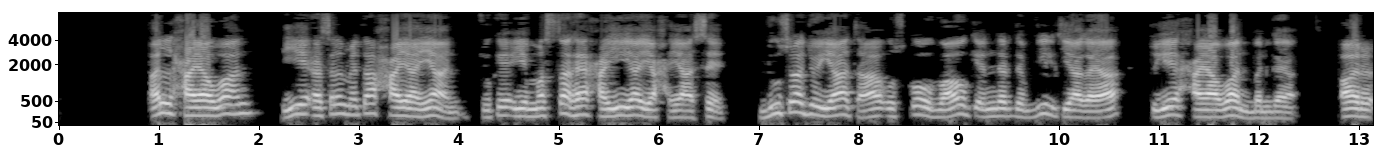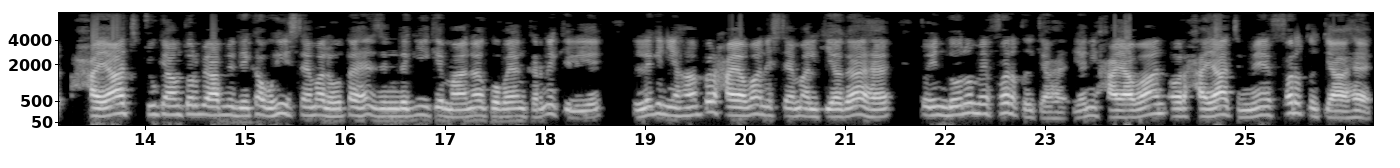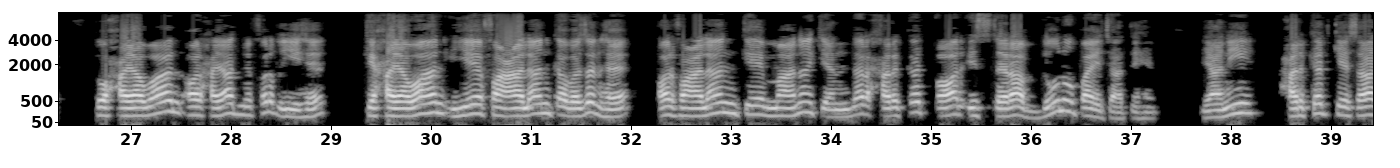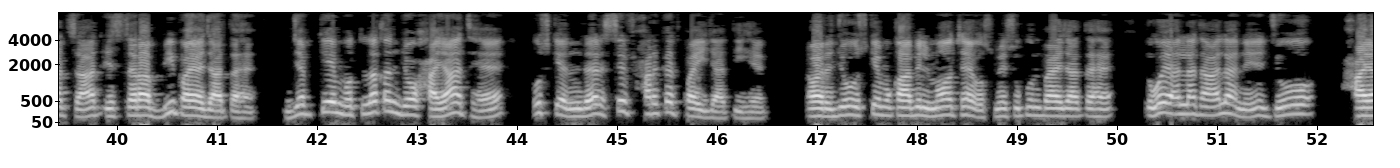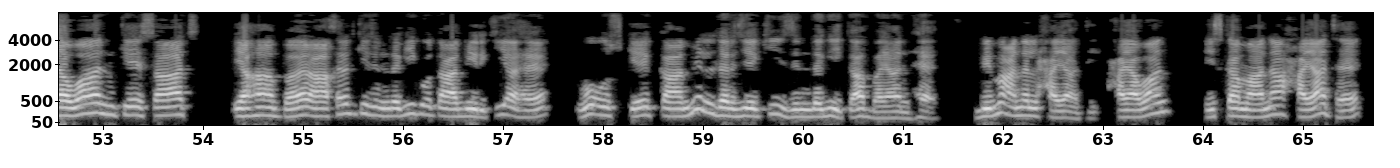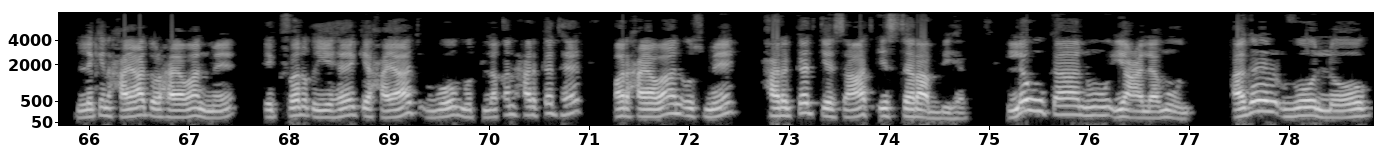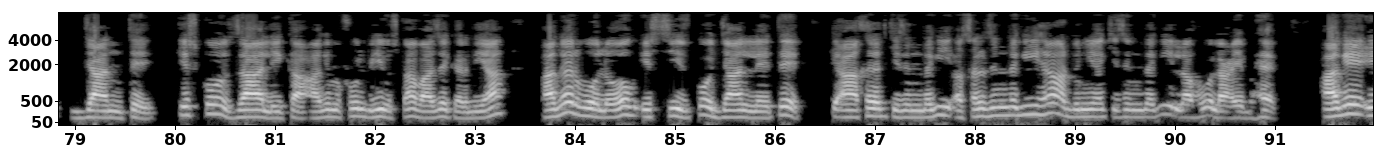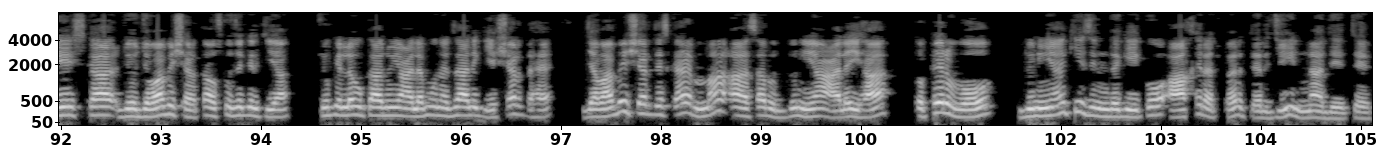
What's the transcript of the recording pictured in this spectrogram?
الحیوان، یہ اصل میں تھا حیایان، چونکہ یہ مستر ہے حیا یا حیا سے۔ دوسرا جو یا تھا، اس کو واؤ کے اندر تبدیل کیا گیا، تو یہ حیوان بن گیا۔ اور حیات، چونکہ عام طور پہ آپ نے دیکھا، وہی استعمال ہوتا ہے زندگی کے معنی کو بیان کرنے کے لیے لیکن یہاں پر حیوان استعمال کیا گیا ہے، تو ان دونوں میں فرق کیا ہے؟ یعنی حیوان اور حیات میں فرق کیا ہے؟ تو حیوان اور حیات میں فرق یہ ہے کہ حیوان یہ فعالان کا وزن ہے اور فعالان کے معنی کے اندر حرکت اور اضطراب دونوں پائے جاتے ہیں۔ یعنی حرکت کے ساتھ ساتھ اضطراب بھی پایا جاتا ہے، جبکہ مطلقاً جو حیات ہے، اس کے اندر صرف حرکت پائی جاتی ہے۔ اور جو اس کے مقابل موت ہے، اس میں سکون پایا جاتا ہے۔ تو وہ اللہ تعالیٰ نے جو حیوان کے ساتھ یہاں پر آخرت کی زندگی کو تعبیر کیا ہے، وہ اس کے کامل درجے کی زندگی کا بیان ہے۔ بمعنی الحیاتی حیوان، اس کا معنی حیات ہے، لیکن حیات اور حیوان میں ایک فرق یہ ہے کہ حیات وہ مطلقاً حرکت ہے اور حیوان اس میں حرکت کے ساتھ اضطراب بھی ہے۔ لو کانو یعلمون، اگر وہ لوگ جانتے کس کو ذالکا، آگے مفول بھی اس کا واضح کر دیا، اگر وہ لوگ اس چیز کو جان لیتے کہ آخرت کی زندگی اصل زندگی ہے اور دنیا کی زندگی لہو لعب ہے۔ آگے اس کا جو جواب شرطہ اس کو ذکر کیا کیونکہ لو کانو یعلمون ذالک یہ شرط ہے، جواب شرط اس کا ہے، ما آثر الدنیا علیہا، تو پھر وہ دنیا کی زندگی کو آخرت پر ترجیح نہ دیتے۔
